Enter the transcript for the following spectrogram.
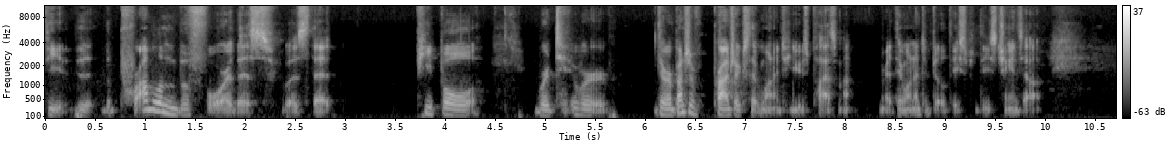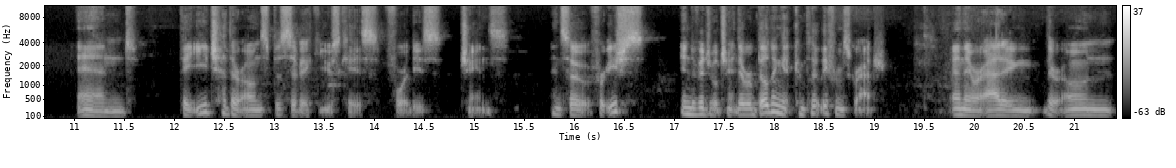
the, the, the problem before this was that people were t- were there were a bunch of projects that wanted to use plasma right? They wanted to build these these chains out, and they each had their own specific use case for these chains. And so for each individual chain, they were building it completely from scratch, and they were adding their own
